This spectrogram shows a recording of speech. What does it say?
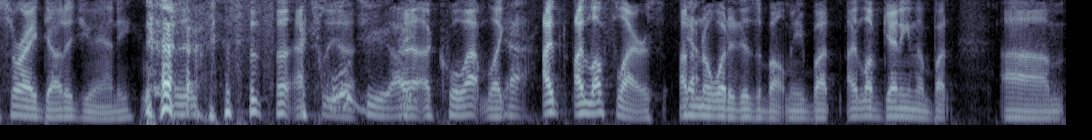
sorry I doubted you, Andy. this is actually a, you, I- a, cool app. Like Yeah. I, I love flyers. I Yeah. don't know what it is about me, but I love getting them. But um,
